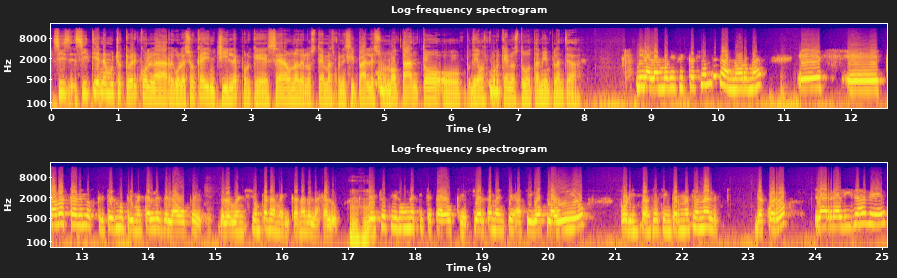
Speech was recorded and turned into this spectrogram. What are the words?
Sí, sí tiene mucho que ver con la regulación que hay en Chile, porque ese era uno de los temas principales, o no tanto, o digamos, ¿por qué no estuvo tan bien planteada? Mira, la modificación de la norma es, eh, está basada en los criterios nutrimentales de la OPS, de la Organización Panamericana de la Salud. De hecho, ha sido un etiquetado que ciertamente ha sido aplaudido por instancias internacionales. ¿De acuerdo? La realidad es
